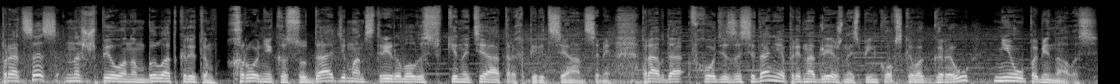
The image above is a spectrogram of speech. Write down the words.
Процесс над шпионом был открытым. Хроника суда демонстрировалась в кинотеатрах перед сеансами. Правда, в ходе заседания принадлежность Пеньковского к ГРУ не упоминалась.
